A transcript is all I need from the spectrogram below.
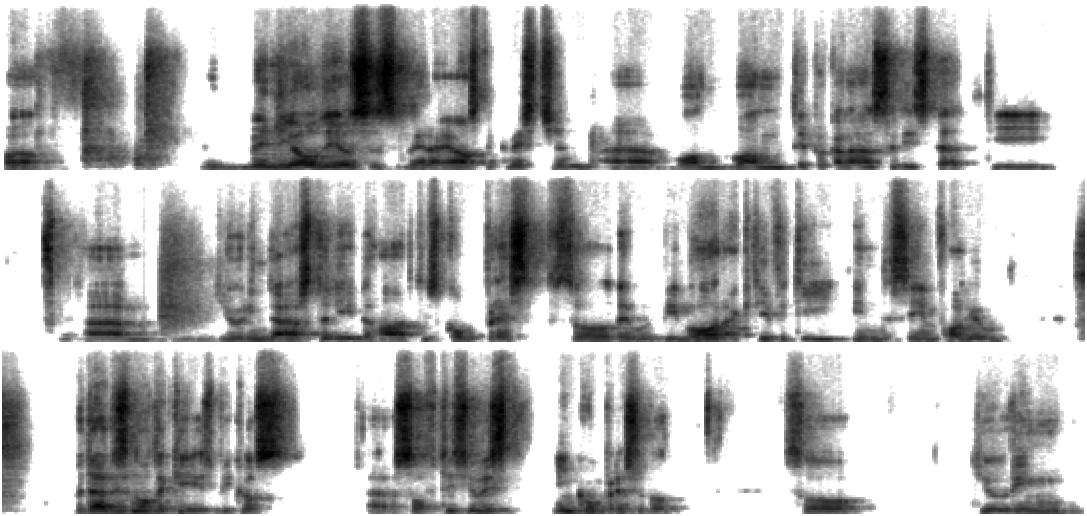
Well, many audiences where I asked the question, uh, one, one typical answer is that the um, during diastole, the heart is compressed, so there would be more activity in the same volume. But that is not the case because uh, soft tissue is incompressible. So during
